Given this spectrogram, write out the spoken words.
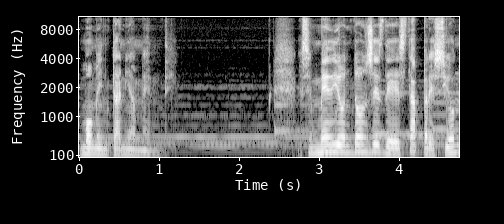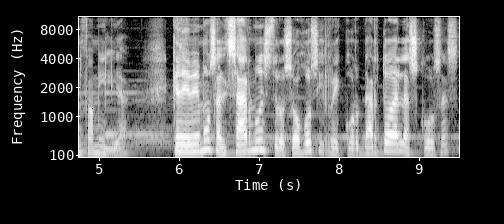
momentáneamente. Es en medio entonces de esta presión familia que debemos alzar nuestros ojos y recordar todas las cosas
